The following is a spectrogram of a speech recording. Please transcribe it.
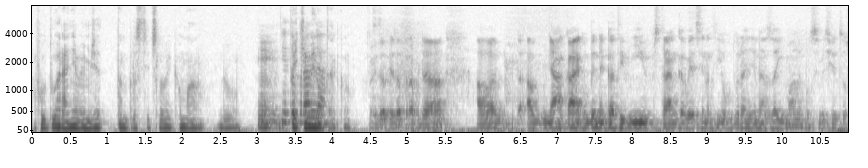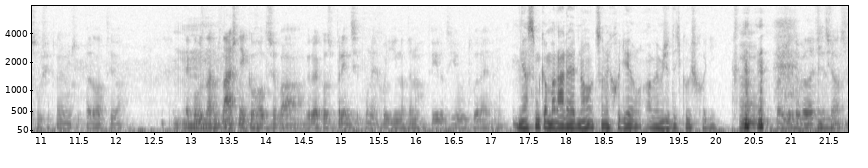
A v o aréně vím, že tam prostě člověk má do hmm. je to pěti minut. Jako. Je, to, je to pravda, ale a nějaká jakoby negativní stránka věci na té autoreně nás zajímá, nebo si myslíš, že to jsou všechno jenom superlativa? Jako zná, znáš někoho třeba, kdo jako z principu nechodí na ten hokej do té arény? Já jsem kamaráda jednoho, co nechodil a vím, že teď už chodí. Hmm, takže to vylečí čas.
